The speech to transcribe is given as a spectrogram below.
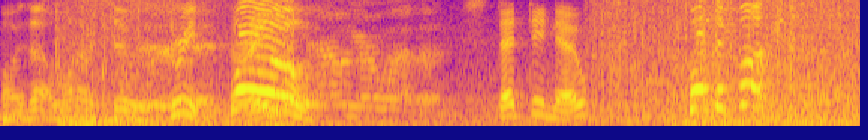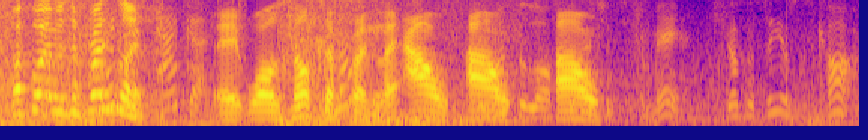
Oh, is that a one or a two? Three. Whoa! Steady now. What the fuck? I thought it was a friendly. he attack us? It was not a friendly. Ow, He must have ow, lost ow. to command. He doesn't see us as cog.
